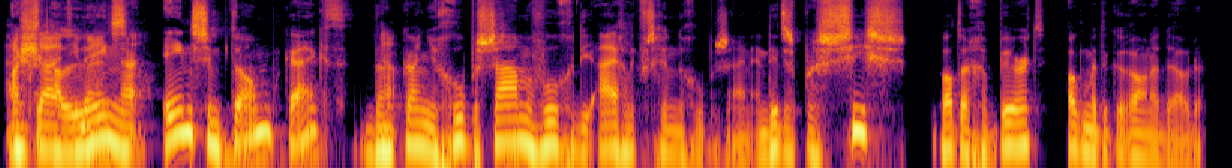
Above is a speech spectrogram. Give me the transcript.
Als je alleen mensen. naar één symptoom kijkt, dan Ja. kan je groepen samenvoegen die eigenlijk verschillende groepen zijn. En dit is precies wat er gebeurt, ook met de coronadoden.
